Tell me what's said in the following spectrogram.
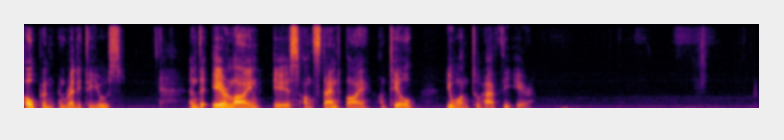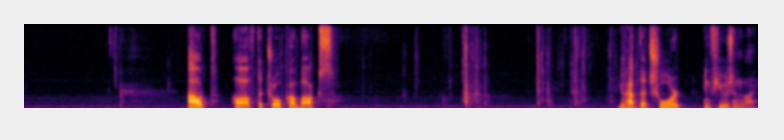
open and ready to use. And the air line is on standby until you want to have the air. Out of the Trocar box, you have that short infusion line.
